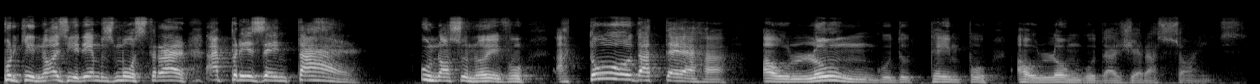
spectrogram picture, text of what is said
porque nós iremos mostrar, apresentar o nosso noivo a toda a terra ao longo do tempo, ao longo das gerações.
